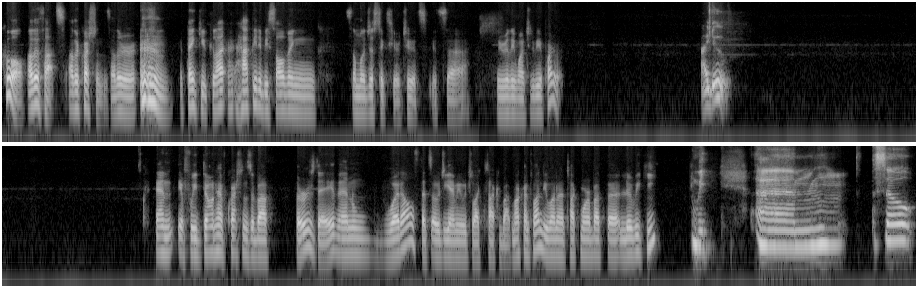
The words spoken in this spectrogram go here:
Cool. Other thoughts, other questions, other. Thank you. Glad, happy to be solving some logistics here too. It's it's. Uh, we really want you to be a part of it. I do. And if we don't have questions about Thursday, then what else that's OGME would you like to talk about? Marc Antoine, do you want to talk more about the Le Wiki? Oui. Um, so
